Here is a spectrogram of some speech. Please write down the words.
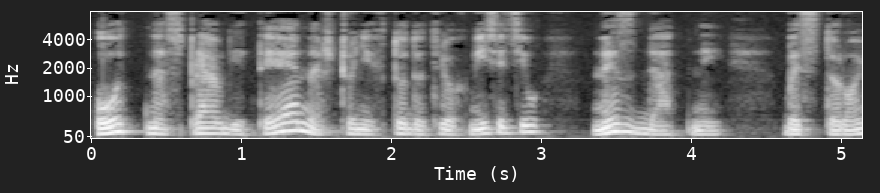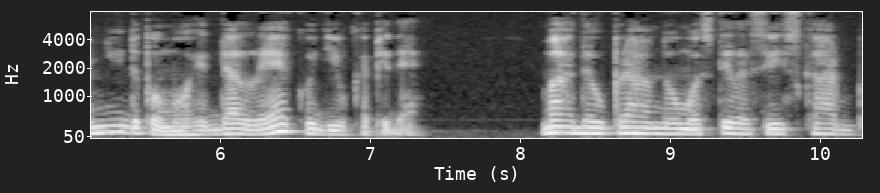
От насправді те, на що ніхто до трьох місяців не здатний, без сторонньої допомоги далеко дівка піде. Магда вправно умостила свій скарб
